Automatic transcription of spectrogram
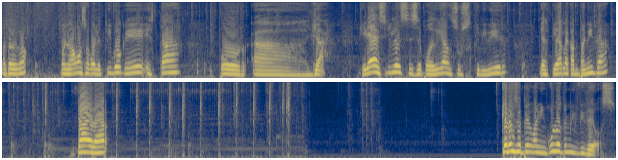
Mátalo. Bueno, vamos a por el tipo que está por allá. Quería decirles si se podrían suscribir y activar la campanita para que no se pierda ninguno de mis videos.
